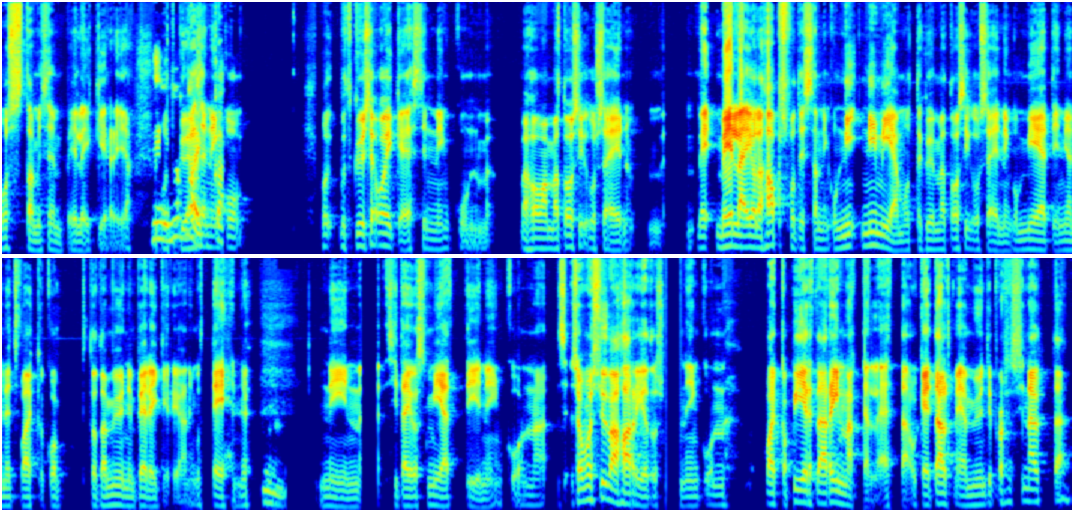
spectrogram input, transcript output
ostamisen pelikirja. Niin, mutta no kyllä, se niin kuin, mut, mut kyllä se oikeasti, niin kuin, mä huomaan, mä tosi usein, me, meillä ei ole HubSpotissa niin kuin, nimiä, mutta kyllä mä tosi usein niin kuin, mietin, ja nyt vaikka kun tuota myynnin pelikirjaa niin kuin, tehnyt, mm. niin sitä jos miettii, niin kuin, se on myös hyvä harjoitus niin kuin, vaikka piirtää rinnakkelle, että okei, tältä meidän myyntiprosessi näyttää,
